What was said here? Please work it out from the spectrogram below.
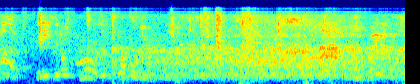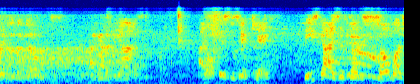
Oh, he's in a world of trouble here. I gotta be honest. I hope this is it, Kay. These guys have done so much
